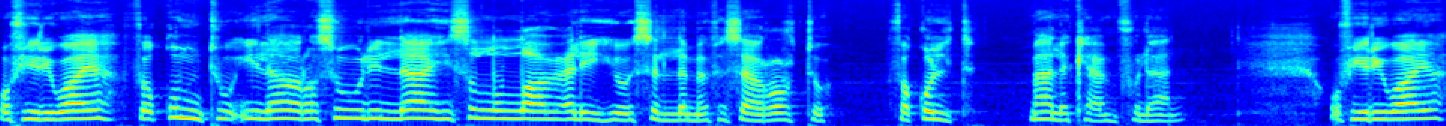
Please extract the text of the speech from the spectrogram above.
وفي رواية فقمت إلى رسول الله صلى الله عليه وسلم فساررته. فقلت ما لك عن فلان؟ وفي رواية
